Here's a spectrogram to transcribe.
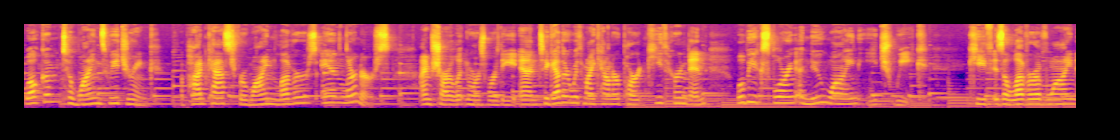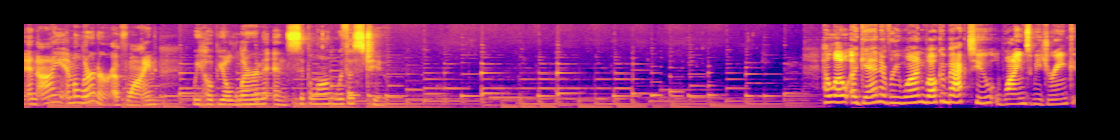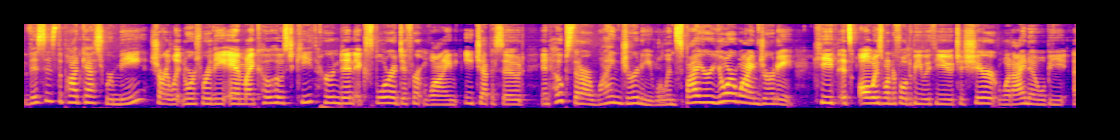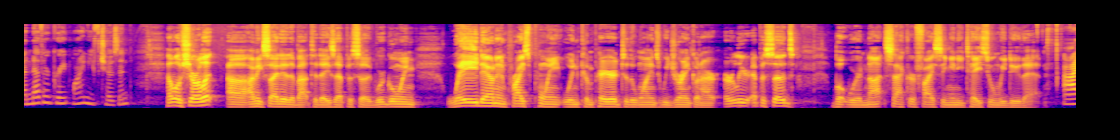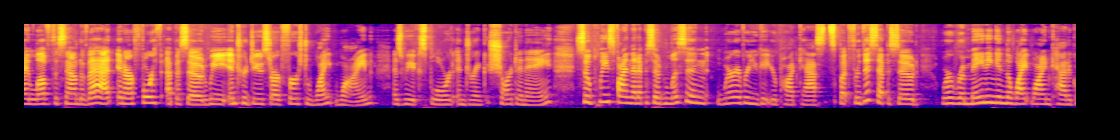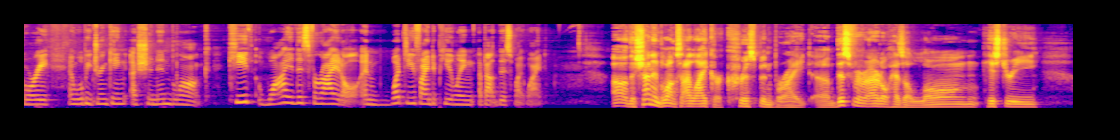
Welcome to Wines We Drink, a podcast for wine lovers and learners. I'm Charlotte Norsworthy, and together with my counterpart Keith Herndon, we'll be exploring a new wine each week. Keith is a lover of wine, and I am a learner of wine. We hope you'll learn and sip along with us too. Again, everyone. Welcome back to Wines We Drink. This is the podcast where me, Charlotte Norsworthy, and my co host Keith Herndon explore a different wine each episode in hopes that our wine journey will inspire your wine journey. Keith, it's always wonderful to be with you to share what I know will be another great wine you've chosen. Hello, Charlotte. Uh, I'm excited about today's episode. We're going way down in price point when compared to the wines we drank on our earlier episodes, but we're not sacrificing any taste when we do that. I love the sound of that. In our fourth episode, we introduced our first white wine as we explored and drank Chardonnay. So please find that episode and listen wherever you get your podcasts. But for this episode, we're remaining in the white wine category and we'll be drinking a Chenin Blanc. Keith, why this varietal and what do you find appealing about this white wine? Uh, the Chenin Blancs I like are crisp and bright. Um, this varietal has a long history,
